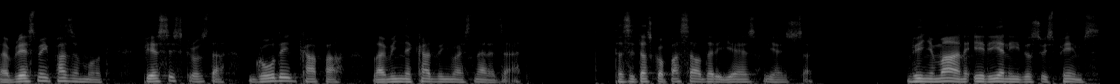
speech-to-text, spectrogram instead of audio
Lai briesmīgi pazemotu, piesist krustā, guldītu kapā, lai viņi nekad viņu vairs neredzētu. Tas ir tas, ko pasaule darīja Jēzu. Jēzus saka. Viņa mani ir ienīdusi vispirms,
